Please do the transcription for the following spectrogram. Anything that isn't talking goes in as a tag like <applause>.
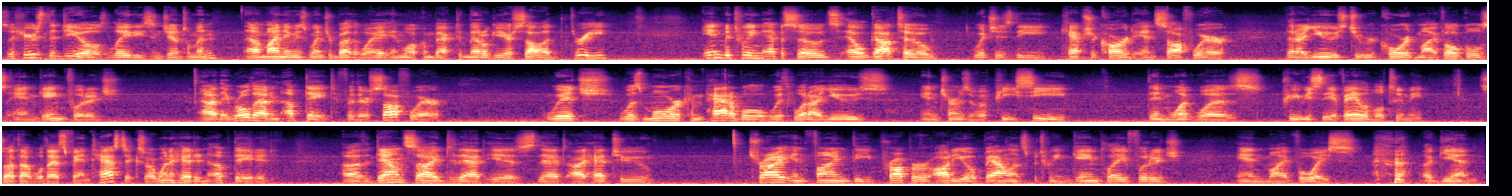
So here's the deal, ladies and gentlemen. Uh, my name is Winter, by the way, and welcome back to Metal Gear Solid 3. In between episodes, Elgato, which is the capture card and software that I use to record my vocals and game footage, uh, they rolled out an update for their software, which was more compatible with what I use in terms of a PC than what was previously available to me. So I thought, well, that's fantastic. So I went ahead and updated. Uh, the downside to that is that I had to try and find the proper audio balance between gameplay footage and my voice <laughs> again,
